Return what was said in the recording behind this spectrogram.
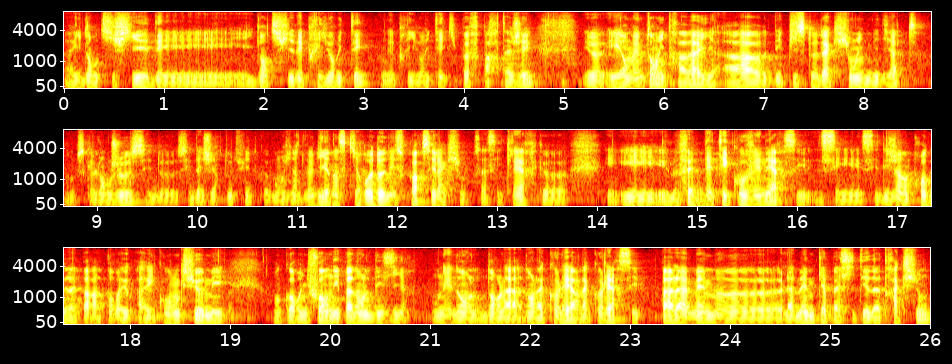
à identifier des, identifier des priorités, des priorités qu'ils peuvent partager. Et, en même temps, ils travaillent à des pistes d'action immédiates, parce que l'enjeu, c'est d'agir tout de suite, comme on vient de le dire. Hein. Ce qui redonne espoir, c'est l'action. Ça, c'est clair que. Et, et, le fait d'être éco-vénère, c'est déjà un progrès par rapport à éco-anxieux, mais encore une fois, on n'est pas dans le désir, on est dans, la, dans la colère. La colère, c'est pas la même, euh, capacité d'attraction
